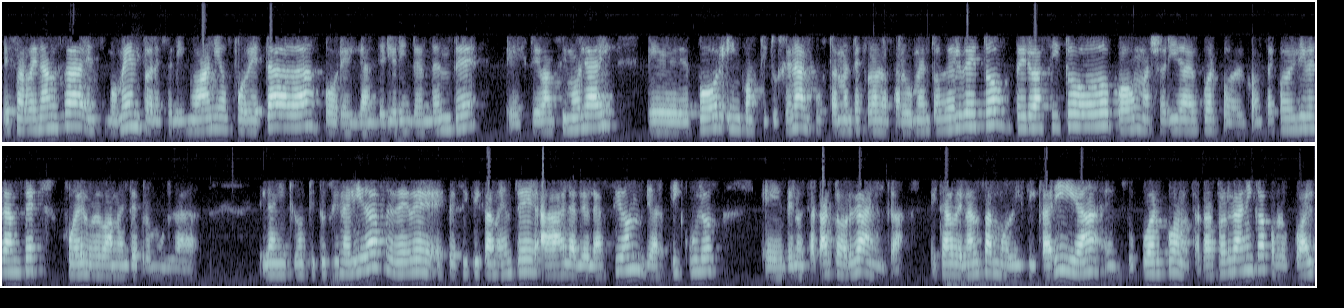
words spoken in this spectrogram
Esa ordenanza en su momento, en ese mismo año, fue vetada por el anterior intendente Esteban Simolay eh, por inconstitucional, justamente fueron los argumentos del veto, pero así todo, con mayoría del cuerpo del Consejo Deliberante, fue nuevamente promulgada. La inconstitucionalidad se debe específicamente a la violación de artículos eh, de nuestra Carta Orgánica. Esta ordenanza modificaría en su cuerpo nuestra Carta Orgánica, por lo cual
